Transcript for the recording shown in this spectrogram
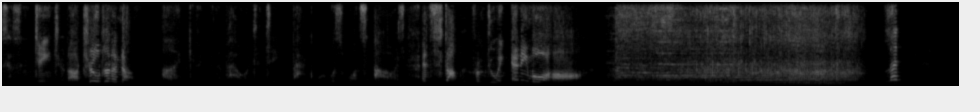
Has endangered our children enough. I'm giving you the power to take back what was once ours and stop him from doing any more harm.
